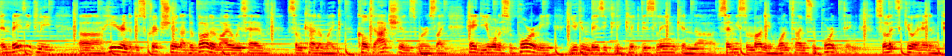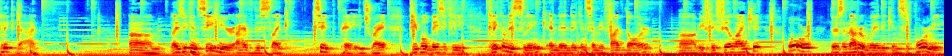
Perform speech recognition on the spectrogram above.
And basically, uh, here in the description at the bottom, I always have some kind of like call to actions where it's like, hey, do you want to support me? You can basically click this link and uh, send me some money, one time support thing. So let's go ahead and click that um, as you can see here, I have this like tip page, right? People basically click on this link and then they can send me $5 uh, if they feel like it. Or there's another way they can support me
